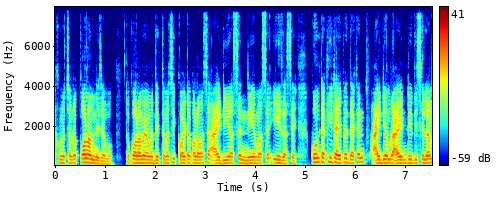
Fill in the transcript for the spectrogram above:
এখন হচ্ছে আমরা কলাম নিয়ে যাব। তো কলামে আমরা দেখতে পাচ্ছি কয়টা কলাম আছে? আইডি আছে নেম আছে এজ আছে। কোনটা কী টাইপের দেখেন আইডি আমরা আইডেন্টি দিছিলাম,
